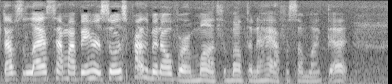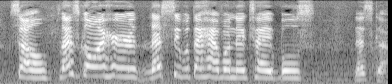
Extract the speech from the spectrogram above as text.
That was the last time I've been here. So it's probably been over a month, a month and a half or something like that. So let's go in here. Let's see what they have on their tables. Let's go.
